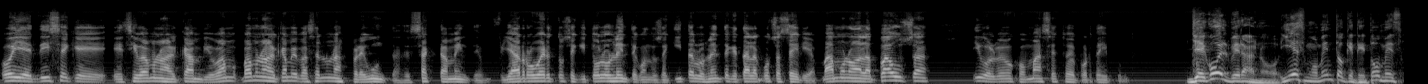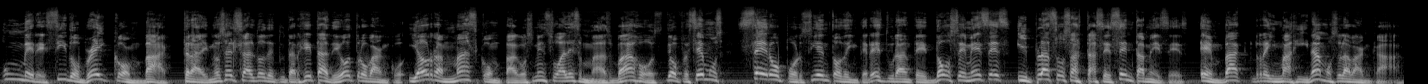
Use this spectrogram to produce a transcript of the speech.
Oye, dice que sí, vámonos al cambio. Vamos, vámonos al cambio para hacerle unas preguntas, exactamente. Ya Roberto se quitó los lentes. Cuando se quita los lentes, que está la cosa seria. Vámonos a la pausa y volvemos con más estos deportes y puntos. Llegó el verano y es momento que te tomes un merecido break con Back. Tráenos el saldo de tu tarjeta de otro banco y ahorra más con pagos mensuales más bajos. Te ofrecemos 0% de interés durante 12 meses y plazos hasta 60 meses. En Back reimaginamos la banca.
